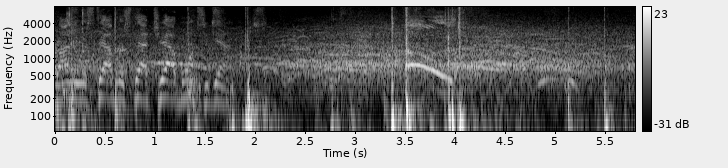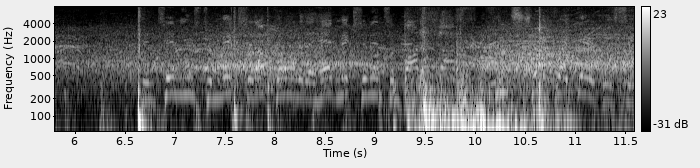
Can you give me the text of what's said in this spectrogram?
Trying to establish that jab once again. Oh! Continues to mix it up, going to the head, mixing in some body shots. Huge strike right there, DC.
